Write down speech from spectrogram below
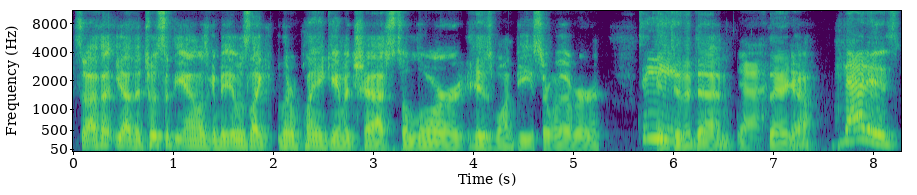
So I thought, yeah, the twist at the end was going to be it was like they were playing a game of chess to lure his One Piece or whatever See, into the den. yeah. There you go. that is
